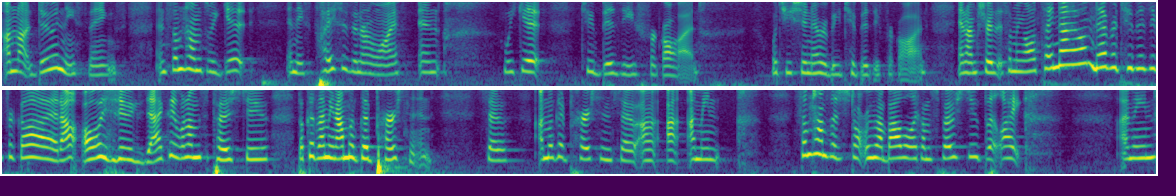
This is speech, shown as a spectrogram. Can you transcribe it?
I'm not doing these things. And sometimes we get in these places in our life and we get too busy for God which you should never be too busy for God. And I'm sure that some of y'all would say, No, I'm never too busy for God. I'll always do exactly what I'm supposed to because, I mean, I'm a good person. So I'm a good person. So, I, I, I mean, sometimes I just don't read my Bible like I'm supposed to, but, like, I mean,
